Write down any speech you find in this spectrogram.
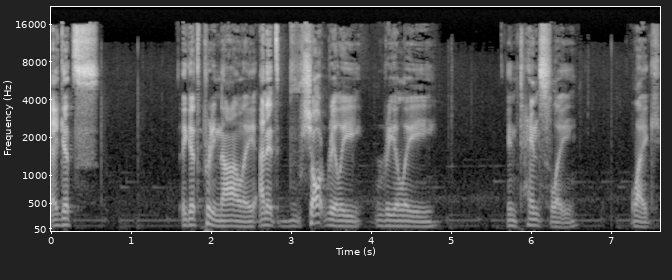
it gets it gets pretty gnarly and it's shot really really intensely like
